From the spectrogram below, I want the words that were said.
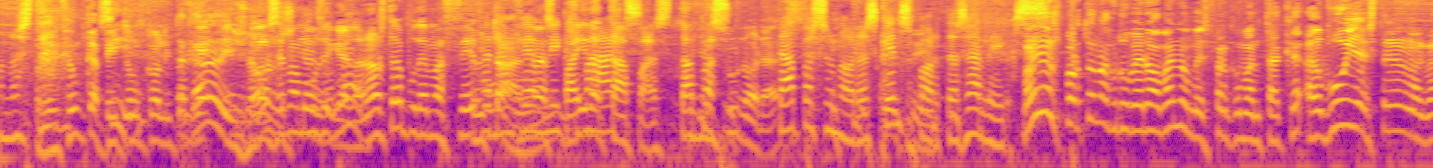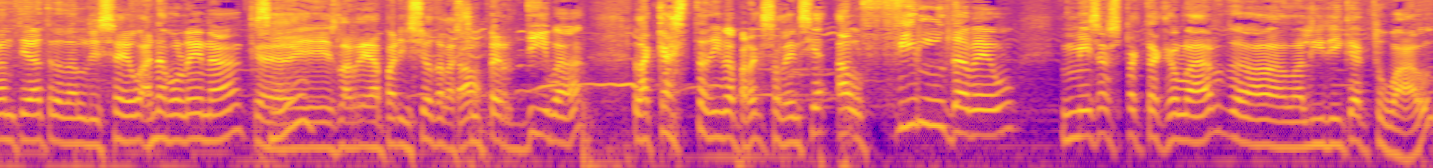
on està? Podem fer un capítol colita cada dijous. la seva música i la nostra podem fer, un, espai de tapes, tapes sonores. Tapes sonores. Què ens Sí. portes, Àlex? Bueno, us porto la Gruberova només per comentar que avui estrena al Gran Teatre del Liceu Anna Bolena, que Sí? és la reaparició de la superdiva, la casta diva per excel·lència, el fil de veu més espectacular de la lírica actual.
